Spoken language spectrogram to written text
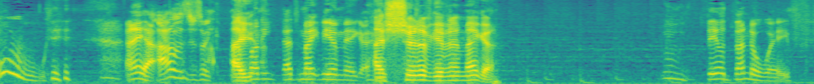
Ooh. I, yeah, I was just like, I- I, funny, that might be a mega. I should have given it mega. Ooh, failed Thunder Wave.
